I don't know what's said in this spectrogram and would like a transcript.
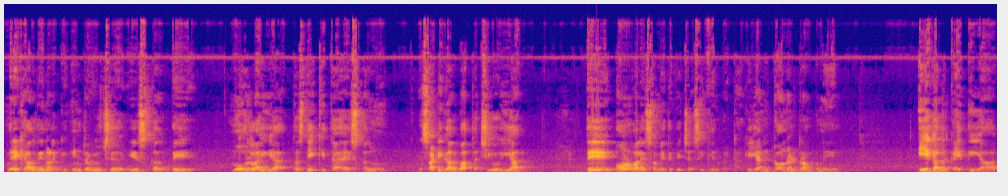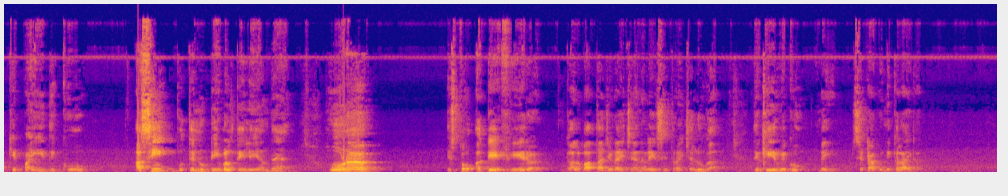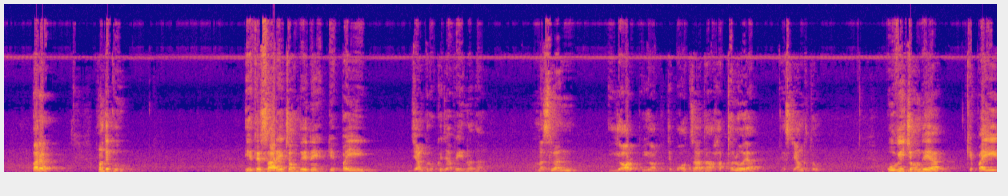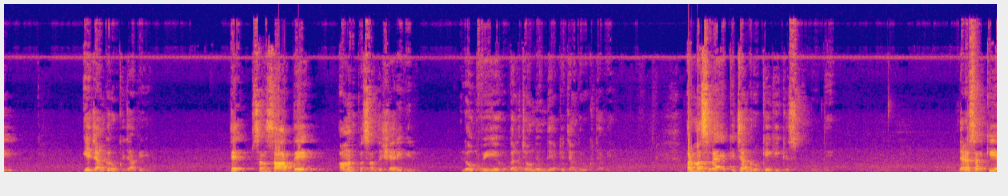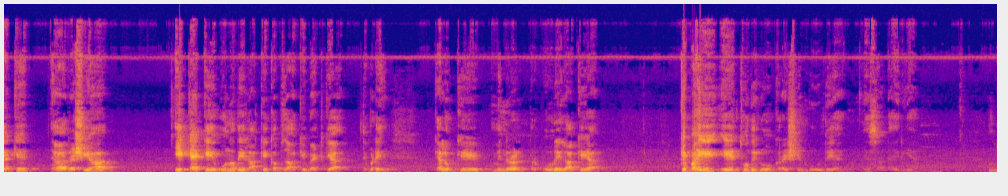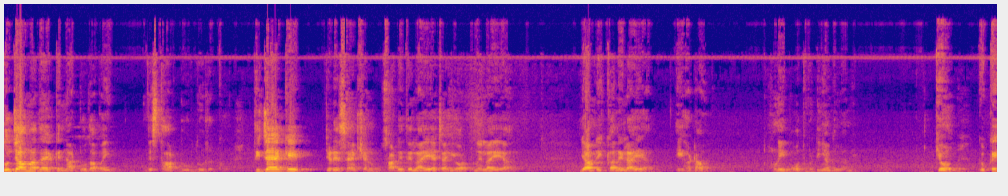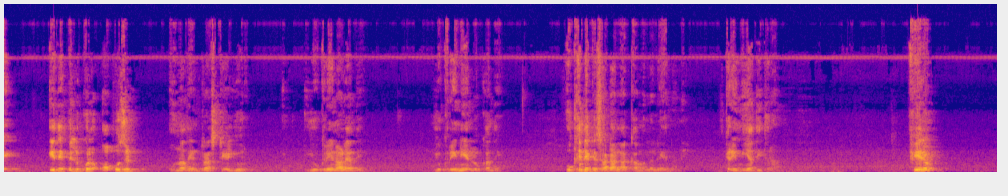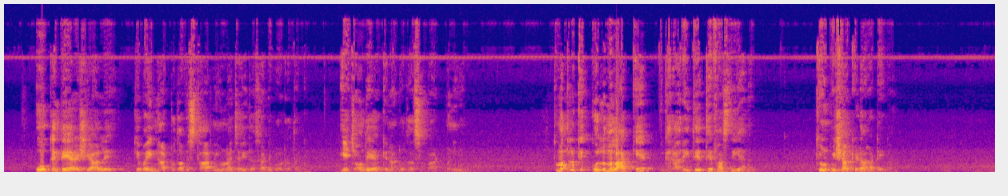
ਮੇਰੇ ਖਿਆਲ ਦੇ ਨਾਲ ਇੱਕ ਇੰਟਰਵਿਊ 'ਚ ਇਸ ਗੱਲ ਤੇ ਮੋਹਰ ਲਾਈ ਆ, ਤਸਦੀਕ ਕੀਤਾ ਹੈ ਇਸ ਗੱਲ ਨੂੰ। ਕਿ ਸਾਡੀ ਗੱਲਬਾਤ ਅੱਛੀ ਹੋਈ ਆ ਤੇ ਆਉਣ ਵਾਲੇ ਸਮੇਂ ਦੇ ਵਿੱਚ ਅਸੀਂ ਫਿਰ ਬੈਠਾਂਗੇ। ਯਾਨੀ ਡੋਨਲਡ ਟਰੰਪ ਨੇ ਇਹ ਗੱਲ ਕਹਿਤੀ ਆ ਕਿ ਭਾਈ ਦੇਖੋ, ਅਸੀਂ ਪੁੱਤਰ ਨੂੰ ਟੇਬਲ ਤੇ ਲੈ ਆਂਦਾ ਹੁਣ ਇਸ ਤੋਂ ਅੱਗੇ ਫੇਰ ਗੱਲਬਾਤ ਦਾ ਜਿਹੜਾ ਇਹ ਚੈਨਲ ਹੈ, ਇਸੇ ਤਰ੍ਹਾਂ ਹੀ ਚੱਲੂਗਾ। ਤੇ ਅਖੀਰ ਵੇਖੋ ਬਈ, ਸਿੱਟਾ ਕੋਈ ਨਿਕਲ ਆਏਗਾ। ਪਰ ਹੁਣ ਦੇਖੋ, ਇਹ ਤੇ ਸਾਰੇ ਚਾਹੁੰਦੇ ਨੇ ਕਿ ਭਾਈ ਜੰਗ ਰੁਕ ਜਾਵੇ ਇਹਨਾਂ ਦਾ। ਮਸਲਨ ਯੂਰਪ ਯੂਰਪ ਤੇ ਬਹੁਤ ਜ਼ਿਆਦਾ ਹੱਥਲ ਹੋਇਆ ਇਸ ਜੰਗ ਤੋਂ। ਉਹ ਵੀ ਚਾਹੁੰਦੇ ਆ ਕਿ ਭਾਈ ਇਹ ਜੰਗ ਰੁਕ ਜਾਵੇ। ਤੇ ਸੰਸਾਰ ਦੇ ਅਮਨ ਪਸੰਦ ਸ਼ਹਿਰੀ ਵੀ ਲੋਕ ਵੀ ਇਹੋ ਗੱਲ ਚਾਹੁੰਦੇ ਹੁੰਦੇ ਆ ਕਿ ਜੰਗ ਰੁਕ ਜਾਵੇ। ਪਰ ਮਸਲਾ ਹੈ ਕਿ ਜੰਗ ਰੁਕੇਗੀ ਕਿਸ ਮੁੱਦੇ ਤੇ? ਦਰਅਸਲ ਕੀ ਹੈ ਕਿ ਰਸ਼ੀਆ ਇਹ ਕਹਿ ਕੇ ਉਹਨਾਂ ਦੇ ਇਲਾਕੇ ਕਬਜ਼ਾ ਕੇ ਬੈਠ ਗਿਆ ਤੇ ਬੜੇ ਕਹਿ ਲੋ ਕਿ ਮਿਨਰਲ ਭਰਪੂਰ ਇਲਾਕੇ ਆ ਕਿ ਭਾਈ ਇਥੋਂ ਦੇ ਲੋਕ ਰਸ਼ੀਅਨ ਬੋਲਦੇ ਆ ਇਹ ਸਾਡਾ ਏਰੀਆ ਦੂਜਾ ਉਹਨਾਂ ਦਾ ਹੈ ਕਿ ਨਾਟੋ ਦਾ ਭਾਈ ਵਿਸਥਾਰ ਦੂਰ ਦੂਰ ਰੱਖੋ। ਤੀਜਾ ਹੈ ਕਿ ਜਿਹੜੇ ਸੈਂਕਸ਼ਨ ਸਾਡੇ ਤੇ ਲਾਏ ਆ, ਚਾਹੇ ਯੂਰਪ ਨੇ ਲਾਏ ਆ ਜਾਂ ਅਮਰੀਕਾ ਨੇ ਲਾਏ ਆ, ਇਹ ਹਟਾਓ। ਹੁਣ ਇਹ ਬਹੁਤ ਵੱਡੀਆਂ ਗੱਲਾਂ ਨੇ। ਕਿਉਂ? ਕਿਉਂਕਿ ਇਹਦੇ ਬਿਲਕੁਲ ਆਪੋਜ਼ਿਟ ਉਹਨਾਂ ਦੇ ਇੰਟਰਸਟ ਹੈ ਯੂਰ ਯੂਕਰੇਨ ਵਾਲਿਆਂ ਦੇ, ਯੂਕਰੇਨੀਅਨ ਲੋਕਾਂ ਦੇ। ਉਹ ਕਹਿੰਦੇ ਕਿ ਸਾਡਾ ਇਲਾਕਾ ਮੰਨ ਲਿਆ ਇਹਨਾਂ ਨੇ, ਕਰੀਮੀਆ ਦੀ ਤਰ੍ਹਾਂ। ਫਿਰ ਉਹ ਕਹਿੰਦੇ ਆ ਰਸ਼ੀਆ ਵਾਲੇ ਕਿ ਭਾਈ ਨਾਟੋ ਦਾ ਵਿਸਥਾਰ ਨਹੀਂ ਹੋਣਾ ਚਾਹੀਦਾ ਸਾਡੇ ਬਾਰਡਰ ਤੱਕ। ਇਹ ਚਾਹੁੰਦੇ ਆ ਕਿ ਨਾਟੋ ਦਾ ਅਸੀਂ ਪਾਰਟ ਬਣੀਏ ਤਾਂ ਮਤਲਬ ਕਿ ਕੁੱਲ ਮਿਲਾ ਕੇ ਘਰਾਰੀ ਤੇ ਇੱਥੇ ਫਸਦੀ ਹੈ ਨਾ ਕਿ ਹੁਣ ਪਿਛਾਂ ਕਿਹੜਾ ਹਟੇਗਾ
